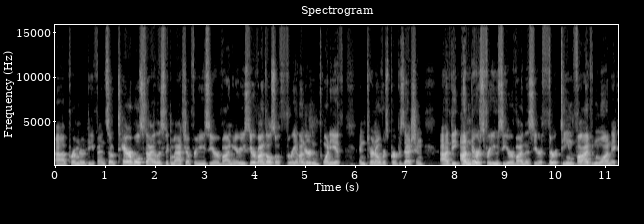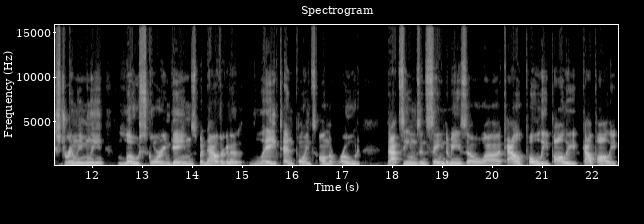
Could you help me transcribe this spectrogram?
uh, perimeter defense. So terrible stylistic matchup for UC Irvine here. UC Irvine's also 320th in turnovers per possession. Uh, the unders for UC Irvine this year 13 5 and 1 extremely low scoring games but now they're going to lay 10 points on the road that seems insane to me. So uh, Cal Poly Poly Cal Poly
